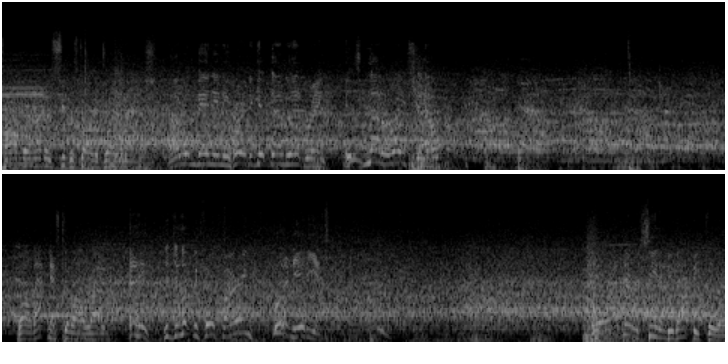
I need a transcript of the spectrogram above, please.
Time for another superstar to join the match. I wouldn't be in any hurry to get down to that ring. It's not a race, you know. Well, that messed him all right. Hey, did you look before firing? What an idiot. Well, I've never seen him do that before.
